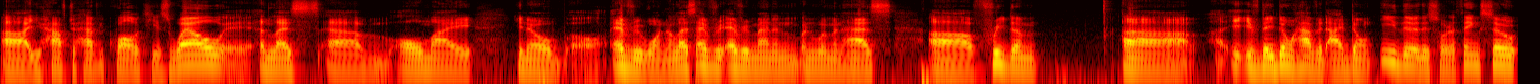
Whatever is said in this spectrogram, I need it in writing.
uh, you have to have equality as well, eh, unless um, all my, you know, uh, everyone, unless every every man and, and woman has uh, freedom. Uh, if they don't have it, I don't either. This sort of thing. So,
